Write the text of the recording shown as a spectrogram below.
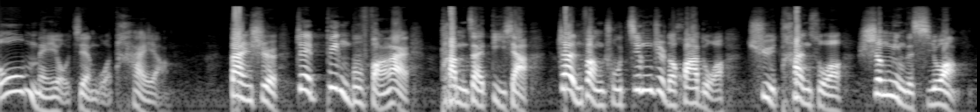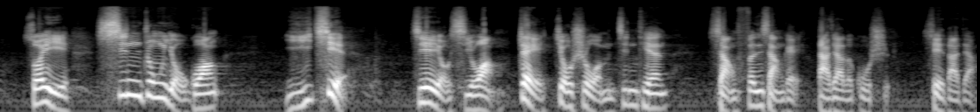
都没有见过太阳，但是这并不妨碍他们在地下绽放出精致的花朵，去探索生命的希望。所以，心中有光，一切皆有希望。这就是我们今天想分享给大家的故事。谢谢大家。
